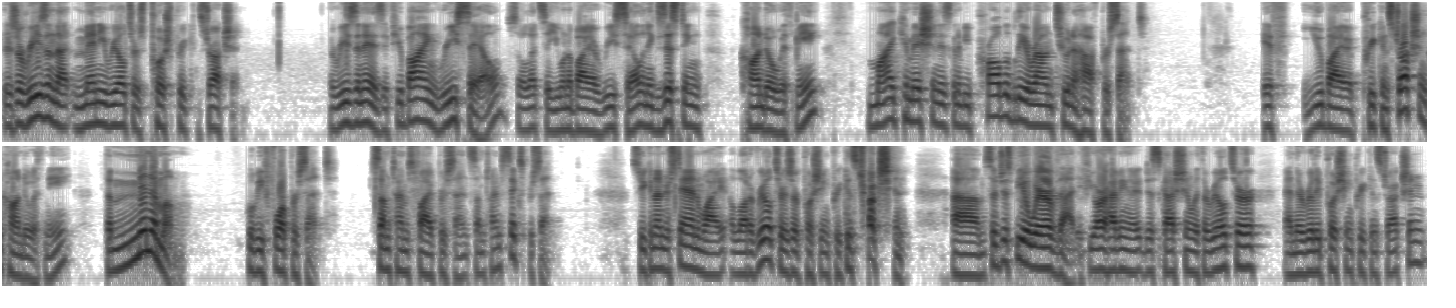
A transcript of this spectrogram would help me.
there's a reason that many realtors push pre-construction. The reason is if you're buying resale, so let's say you want to buy a resale, an existing condo with me, my commission is going to be probably around 2.5%. If you buy a pre construction condo with me, the minimum will be 4%. sometimes 5%, sometimes 6%. So you can understand why a lot of realtors are pushing pre-construction. Um, so just be aware of that. If you are having a discussion with a realtor and they're really pushing pre-construction,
